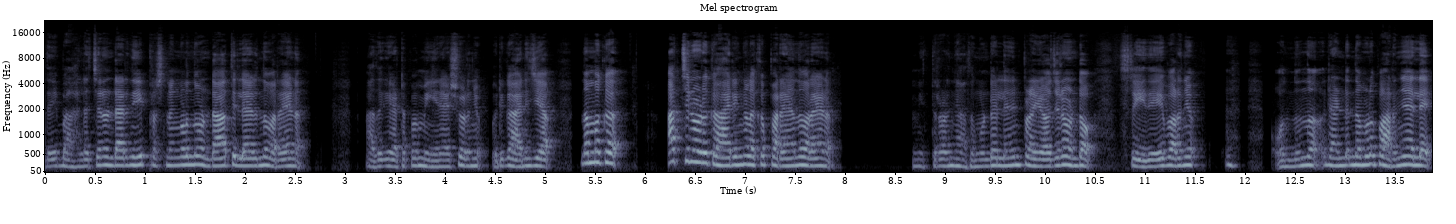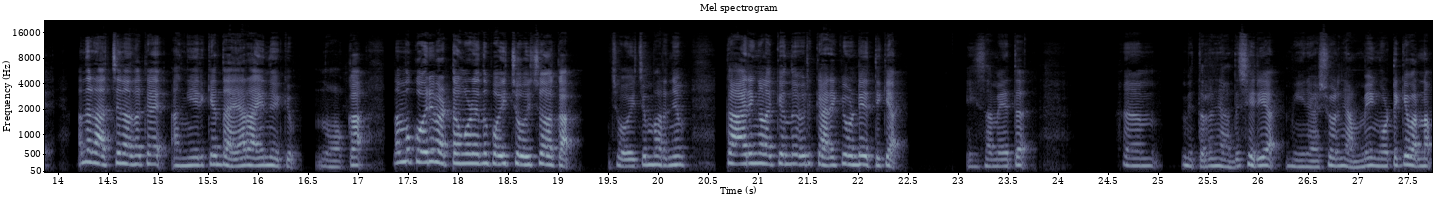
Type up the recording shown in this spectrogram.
അതേ ബാലച്ചൻ ഉണ്ടായിരുന്ന ഈ പ്രശ്നങ്ങളൊന്നും ഉണ്ടാകത്തില്ലായിരുന്നു പറയണം. അത് കേട്ടപ്പോൾ മീനാക്ഷി പറഞ്ഞു ഒരു കാര്യം ചെയ്യാം. നമുക്ക് അച്ഛനോട് കാര്യങ്ങളൊക്കെ പറയാമെന്ന് പറയണം. മിത്ര പറഞ്ഞു അതും കൊണ്ടല്ലേ പ്രയോജനമുണ്ടോ? ശ്രീദേവി പറഞ്ഞു ഒന്നും രണ്ടും നമ്മൾ പറഞ്ഞല്ലേ എന്നിട്ട് അച്ഛൻ അതൊക്കെ അംഗീകരിക്കാൻ തയ്യാറായി വെക്കും നോക്കാം നമുക്ക് ഒരു വട്ടം കൂടെ ഒന്ന് പോയി ചോദിച്ചു നോക്കാം. ചോദിച്ചും പറഞ്ഞും കാര്യങ്ങളൊക്കെ ഒന്ന് ഒരു കരയ്ക്ക് കൊണ്ട് എത്തിക്കാം. ഈ സമയത്ത് മിത്ര പറഞ്ഞു അത് ശരിയാ. മീനാക്ഷി പറഞ്ഞു അമ്മ ഇങ്ങോട്ടേക്ക് വരണം.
